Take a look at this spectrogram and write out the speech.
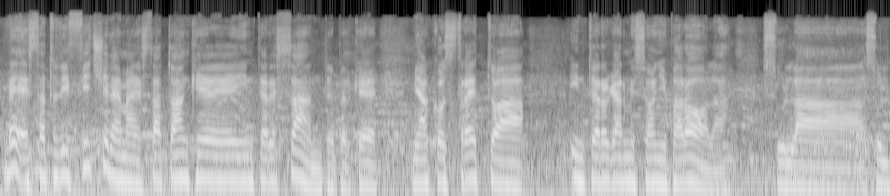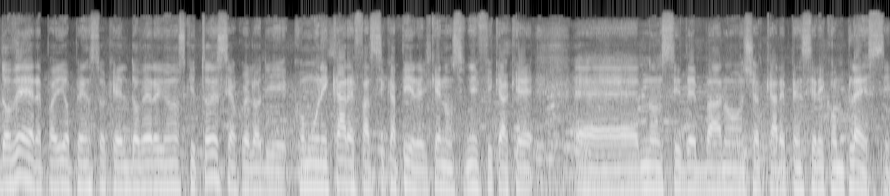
Beh, è stato difficile ma è stato anche interessante perché mi ha costretto a interrogarmi su ogni parola sulla, sul dovere, poi io penso che il dovere di uno scrittore sia quello di comunicare e farsi capire, il che non significa che eh, non si debbano cercare pensieri complessi.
